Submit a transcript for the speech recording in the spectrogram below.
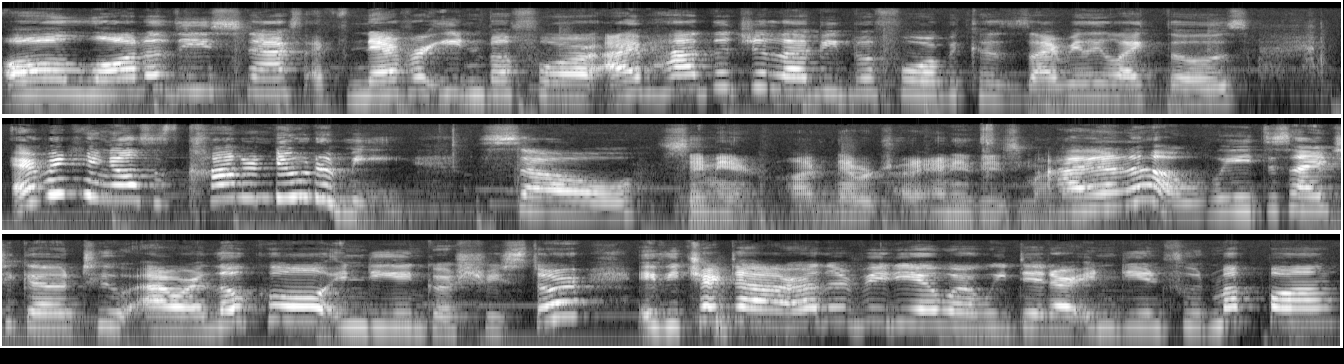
A lot of these snacks I've never eaten before. I've had the jalebi before because I really like those. Everything else is kind of new to me. So, Same here. I've never tried any of these in my I don't know. We decided to go to our local Indian grocery store. If you checked out our other video where we did our Indian food mukbang,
